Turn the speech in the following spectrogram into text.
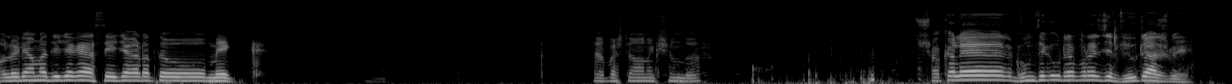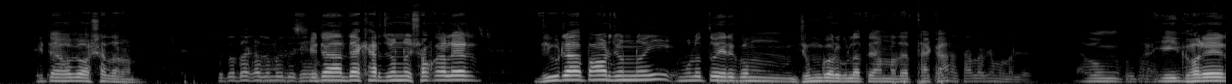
অলরেডি আমরা যে জায়গায় আছি এই জায়গাটাতেও মেঘ। চারপাশটা অনেক সুন্দর। সকালের ঘুম থেকে ওঠার পরে যে ভিউটা আসবে এটা হবে অসাধারণ। সেটা দেখার জন্য সেটা দেখার জন্য সকালের ভিউটা পাওয়ার জন্যই মূলত এরকম ঝুমঘরগুলোতে আমাদের থাকা। এবং এই ঘরের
